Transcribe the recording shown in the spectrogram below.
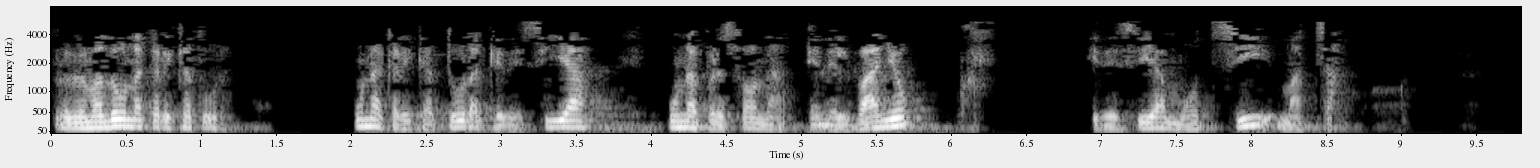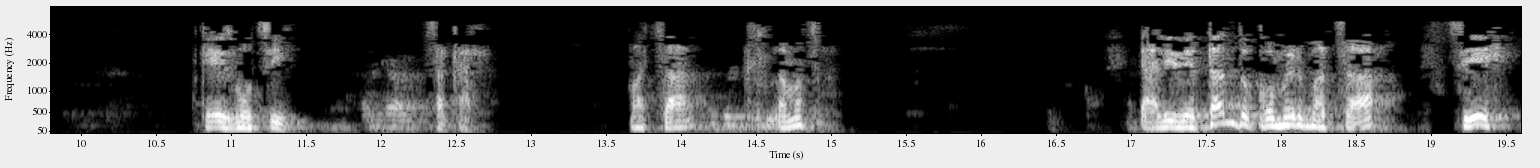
pero me mandó una caricatura. Una caricatura que decía una persona en el baño y decía motzi matzah. ¿Qué es motzi? Sacar. Matzah, la matzah. Y de tanto comer matzá, sí,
